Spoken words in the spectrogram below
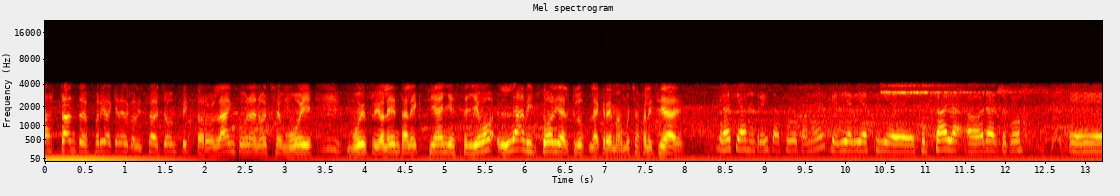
bastante frío aquí en el Coliseo John Víctor Blanco, una noche muy, muy friolenta. Alexi Áñez se llevó la victoria al Club La Crema. Muchas felicidades. Gracias, una entrevista fútbol con él, que día a día sigue futsal, ahora le tocó. Eh,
